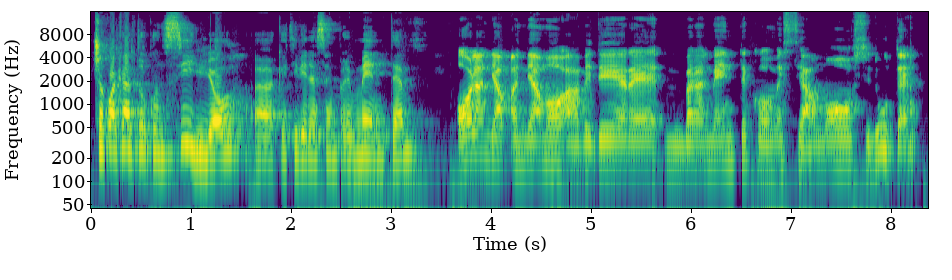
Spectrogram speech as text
C'è qualche altro consiglio eh, che ti viene sempre in mente? O andiamo, andiamo a vedere banalmente come siamo sedute,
